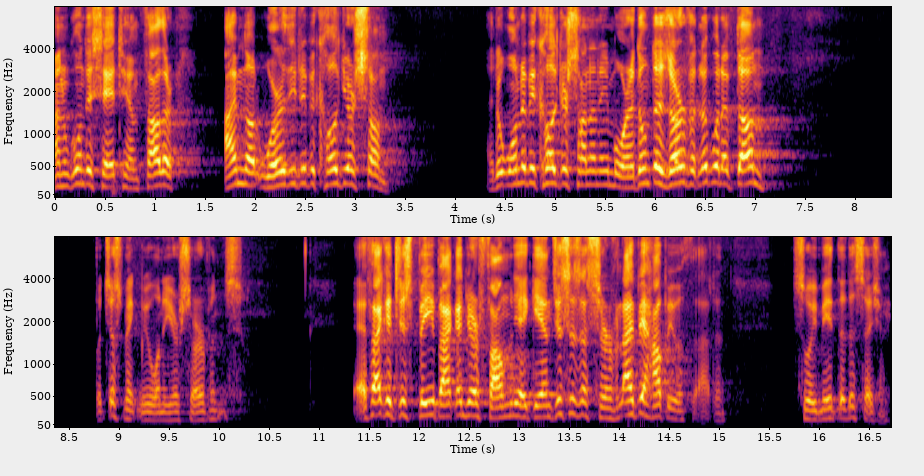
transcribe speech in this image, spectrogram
And I'm going to say to him, Father, I'm not worthy to be called your son. I don't want to be called your son anymore. I don't deserve it. Look what I've done but just make me one of your servants. If I could just be back in your family again, just as a servant, I'd be happy with that. And so he made the decision.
